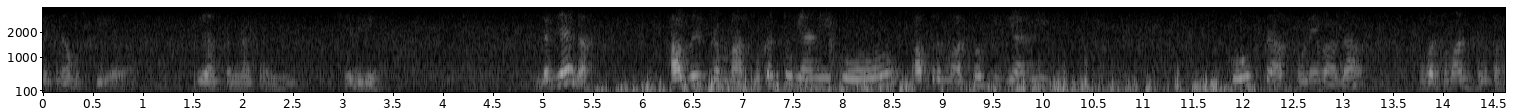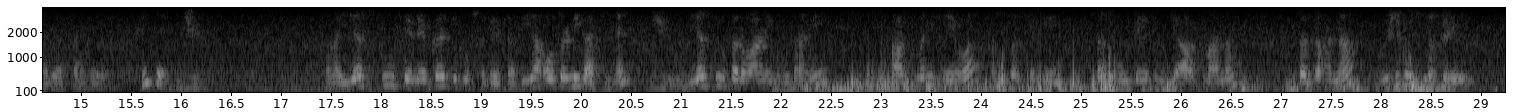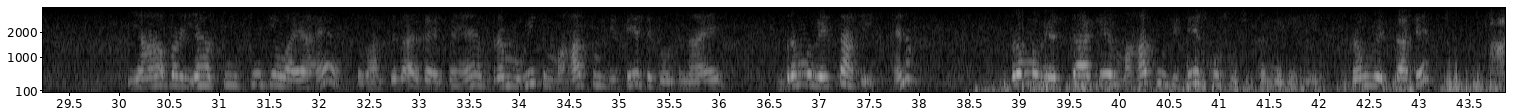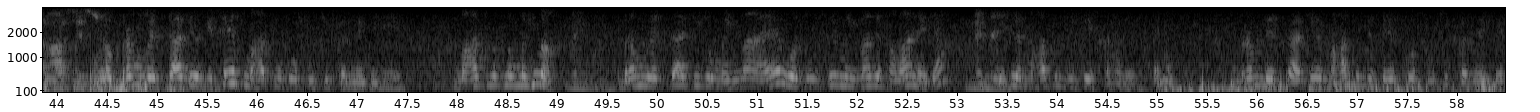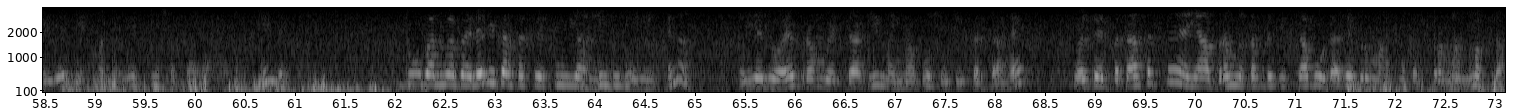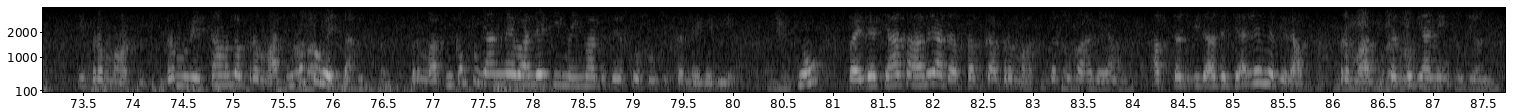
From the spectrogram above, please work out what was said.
बचना मुश्किल है। प्रयास करना चाहिए। चलिए। लग जाएगा? अब ब्रह्मात्मक तो ज्ञानी को अब ब्रह्मात्मक की ज्ञानी को प्राप्त होने वाला वर्तमान फल कहा जाता है। ठीक है? हाँ यश तू से लेकर जुगुप्सते तक। यह औतरणिका की है? यश तू सर्वाणी भूतानी आत्मनि एवं अनुपस्थिति तदूतेषु आत्मान ततः न विषुप्सते यहाँ पर यह तू तू क्यों आया है? तो भाष्यकार कहते हैं ब्रह्मविद महात्म विशेष घोषणाएँ ब्रह्मवेत्ता की है ना? ब्रह्मवेत्ता के महात्म विशेष को सूचित करने के लिए। ब्रह्मवेत्ता के मतलब के विशेष महत्व को सूचित करने के लिए। महत्व मतलब महिमा। ब्रह्मवेत्ता की जो महिमा है वो दूसरे महिमा के समान है क्या? इसलिए महत्व विशेष कहा गया है ना? ब्रह्मवेत्ता के महत्व विशेष को सूचित करने के लिए इस मंदिर में तू शब्द आया है। ठीक है? तू वन में पहले भी कर सकते तू या है ना? तो ये जो है ब्रह्मवेत्ता की महिमा को सूचित करता है। वैसे बता सकते हैं यहाँ ब्रह्म शब्द किसका बोला है ब्रह्मात्मक ब्रह्मात्मक का कि ब्रह्मात्म ब्रह्मवेत्ता मतलब ब्रह्मात्मक तो वेत्ता। ब्रह्मात्मक तो जानने वाले की महिमा विशेष को सूचित करने के लिए। क्यों? पहले क्या कहा गया था? सबका ब्रह्मात्मक तो कहा गया। अब तद विदा से क्या लेंगे फिर आप? ब्रह्मात्मक तो ज्ञानी।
